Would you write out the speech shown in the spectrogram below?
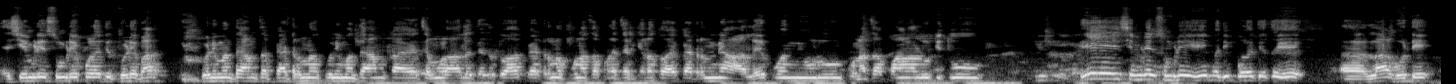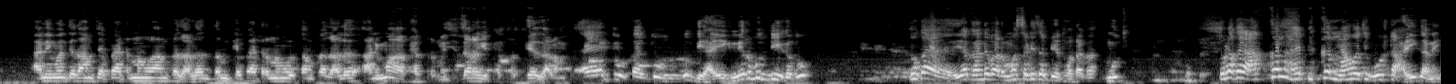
शेंबडे सुंबडे पळते थोडेफार. कोणी म्हणताय आमचा पॅटर्न कोणी म्हणताय आमका याच्यामुळे आलं त्याचा तो हा पॅटर्न कुणाचा प्रचार केला तो हा पॅटर्न आलंय कोण निवडून कुणाचा पाना लुटी तू? हे शेंबडे सुंबडे हे मध्ये पळत येतं हे अं, लाळ घोटे. आणि म्हणतात आमच्या पॅटर्नमुळे आमका झालं आणि तमक्या पॅटर्नमुळे तमका झालं आणि महा फॅक्टर म्हणजे जरांगी फॅक्टर फेल झाला म्हणतात. ए, तू काय तू बुद्धी आहे एक निर्बुद्धी आहे का तू? तू काय एखाद्या बार मसडीचा पेत होता का? मूत. तुला काय अक्कल आहे पिक्कल नावाची गोष्ट आहे का नाही?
